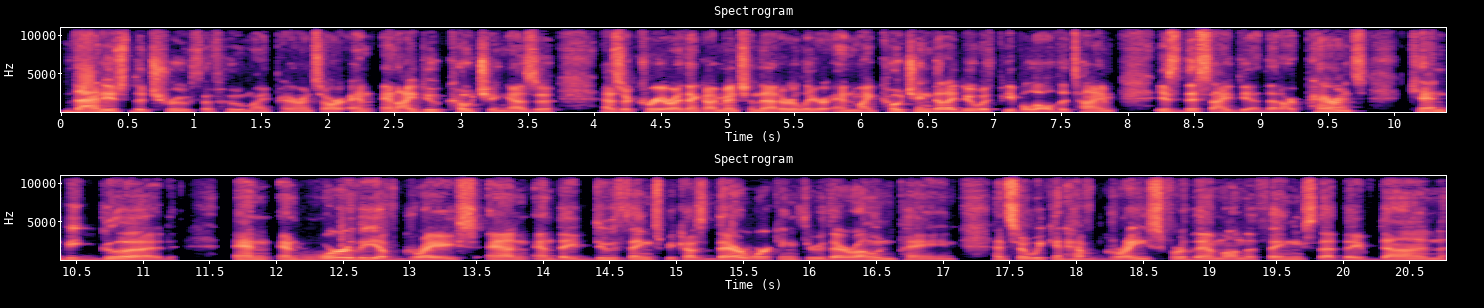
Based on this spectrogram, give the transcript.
That is the truth of who my parents are. And, and I do coaching as a, as a career. I think I mentioned that earlier. And my coaching that I do with people all the time is this idea that our parents can be good and and worthy of grace. And and they do things because they're working through their own pain. And so we can have grace for them on the things that they've done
